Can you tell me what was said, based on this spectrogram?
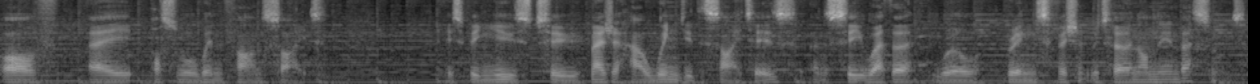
of a possible wind farm site. It's being used to measure how windy the site is and see whether we'll bring sufficient return on the investment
